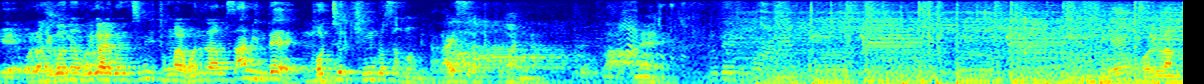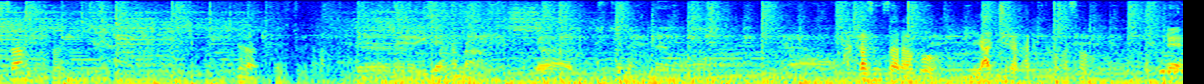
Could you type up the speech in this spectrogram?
예, 원래 이거는 우리가 알고 있는 정말 월남쌈인데 음. 겉을 김으로 싼 겁니다 rice paper가 아니라 그렇구나. 네 이게 월남쌈 김밥입니다 이제는 어디 쪽에다가 네, 이거 하나. 야, 진짜 맛있네요. 야. 닭가슴살하고 이 야채가 가득 들어가서 네.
